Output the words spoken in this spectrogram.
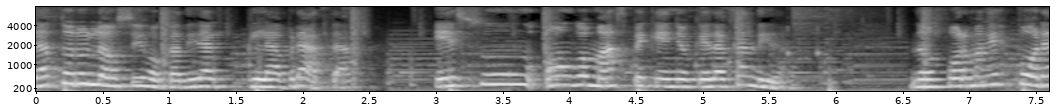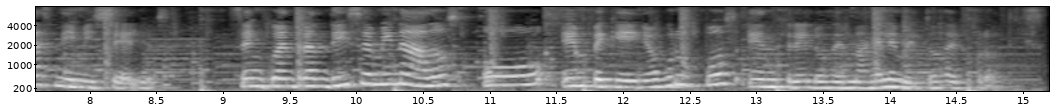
La torulosis o candida glabrata es un hongo más pequeño que la candida, no forman esporas ni micelios. Se encuentran diseminados o en pequeños grupos entre los demás elementos del frotis.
